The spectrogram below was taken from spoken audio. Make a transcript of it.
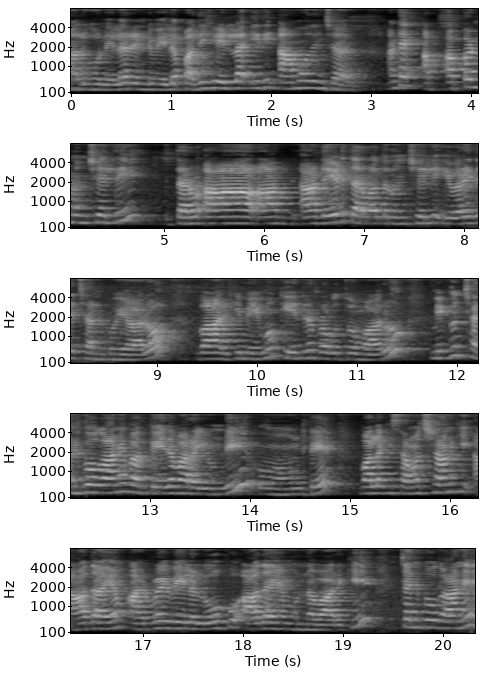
నాలుగో నెల రెండు వేల పదిహేడులో ఇది ఆమోదించారు. అంటే అప్- అప్పటి నుంచి వెళ్ళి తర్వా ఆ డేట్ తర్వాత నుంచి వెళ్ళి ఎవరైతే చనిపోయారో వారికి మేము కేంద్ర ప్రభుత్వం వారు మీకు చనిపోగానే వారు పేదవారై ఉండి ఉంటే వాళ్ళకి సంవత్సరానికి ఆదాయం అరవై వేల లోపు ఆదాయం ఉన్న వారికి చనిపోగానే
